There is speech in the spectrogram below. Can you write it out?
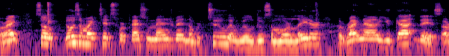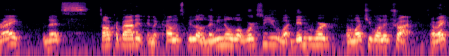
All right, so those are my tips for classroom management number two, and we'll do some more later. But right now, you got this. All right, let's talk about it in the comments below. Let me know what works for you, what didn't work, and what you want to try. All right?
